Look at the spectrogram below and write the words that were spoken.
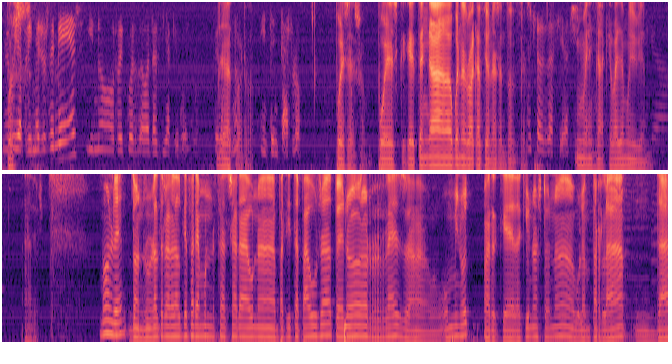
Me voy a pues, primeros de mes y no recuerdo ahora el día que vuelvo. De bueno, acuerdo. intentarlo. pues eso, pues que, que tenga buenas vacaciones entonces. Muchas gracias. Vinga, que vaya muy bien. Adiós. Molt bé, doncs nosaltres ara el que farem serà una petita pausa, però res, eh, un minut, perquè d'aquí una estona volem parlar de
